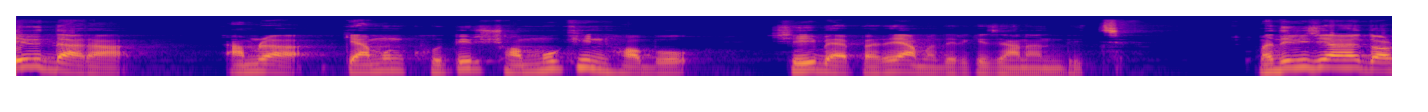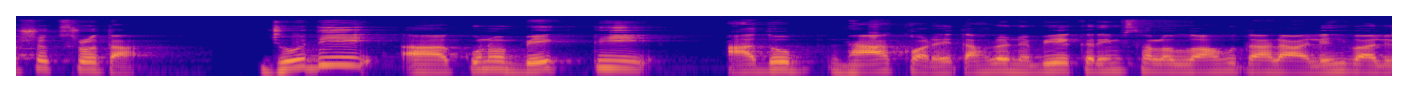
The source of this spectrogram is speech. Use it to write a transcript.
এর দ্বারা আমরা কেমন ক্ষতির সম্মুখীন হব, সেই ব্যাপারে আমাদেরকে জানান দিচ্ছে। মাদিনী জানার দর্শক শ্রোতা, যদি কোনো ব্যক্তি আদব না করে, তাহলে নবী করিম সাল্লাহ তালা আলহি আলী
